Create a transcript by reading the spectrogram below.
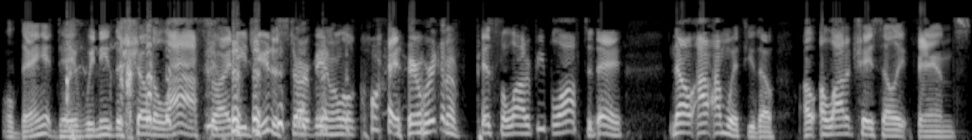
Well, dang it, Dave. We need the show to last, so I need you to start being a little quieter. We're going to piss a lot of people off today. No, I, I'm with you though. A, a lot of Chase Elliott fans,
